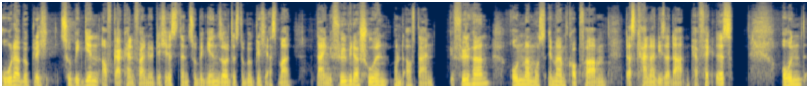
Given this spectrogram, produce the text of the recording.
oder wirklich zu Beginn auf gar keinen Fall nötig ist. Denn zu Beginn solltest du wirklich erstmal dein Gefühl wieder schulen und auf dein Gefühl hören. Und man muss immer im Kopf haben, dass keiner dieser Daten perfekt ist und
